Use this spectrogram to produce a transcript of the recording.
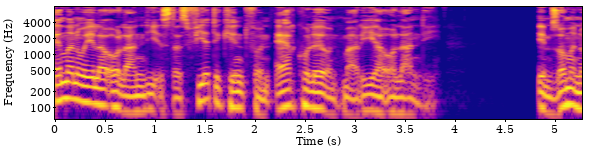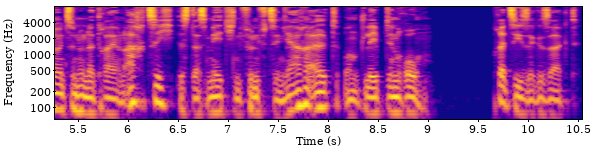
Emanuela Orlandi ist das vierte Kind von Ercole und Maria Orlandi. Im Sommer 1983 ist das Mädchen 15 Jahre alt und lebt in Rom. Präziser gesagt,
